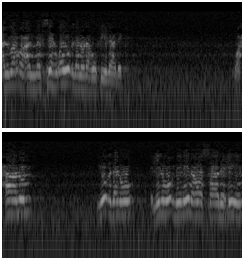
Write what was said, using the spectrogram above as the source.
المرء عن نفسه ويؤذن له في ذلك. وحال يؤذن للمؤمنين والصالحين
